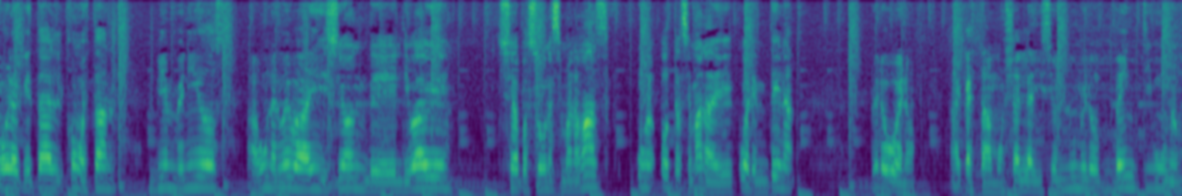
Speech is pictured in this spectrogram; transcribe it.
Hola, ¿qué tal? ¿Cómo están? Bienvenidos a una nueva edición del Divague. Ya pasó una semana más, otra semana de cuarentena. Pero bueno, acá estamos, ya en la edición número 21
